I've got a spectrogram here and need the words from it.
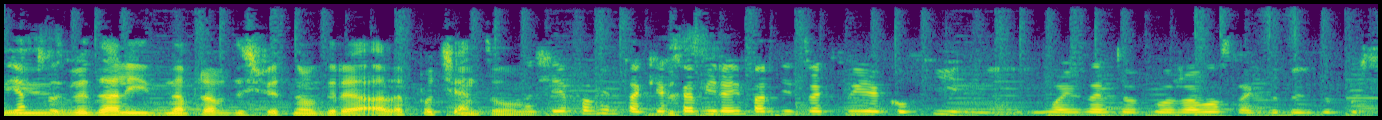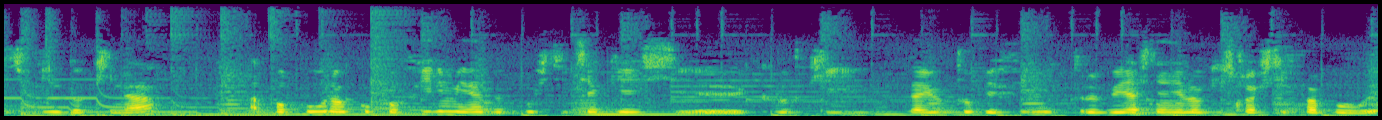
i ja to- wydali naprawdę świetną grę, ale pociętą. Znaczy ja powiem tak, ja Heavy Rain bardziej traktuję jako film i moim zdaniem to by było żałosne, gdyby wypuścić film do kina, a po pół roku po filmie wypuścić jakiś y, krótki na YouTubie film, który wyjaśnia nielogiczności fabuły,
